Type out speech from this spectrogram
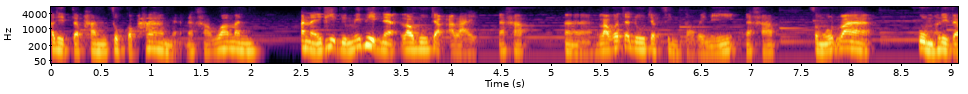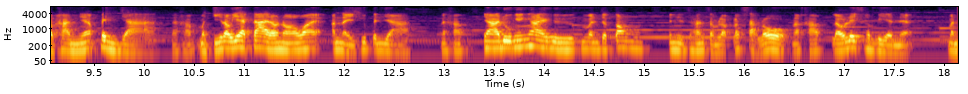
ผลิตภัณฑ์สุขภาพเนี่ยนะครับ ว่ามันอันไหนผิดหรือไม่ผิดเนี่ยเราดูจากอะไรนะครับอ่าเราก็จะดูจากสิ่งต่อไปนี้นะครับ สมมุติว่ากลุ่มผลิตภัณฑ์นี้เป็นยานะครับเมื่อกี้เราแยกได้แล้วเนาะว่าอันไหนคือเป็นยานะครับ ยาดูง่าย ๆ คือมันจะต้องเป็นผลิตภัณฑ์สำหรับรักษาโรคนะครับ แล้วเลขทะเบียนเนี่ยมัน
